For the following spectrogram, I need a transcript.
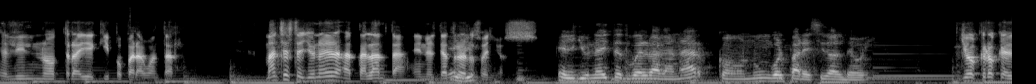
El Lille no trae equipo para aguantar. Manchester United Atalanta en el Teatro de los Sueños. El United vuelve a ganar con un gol parecido al de hoy. Yo creo que el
